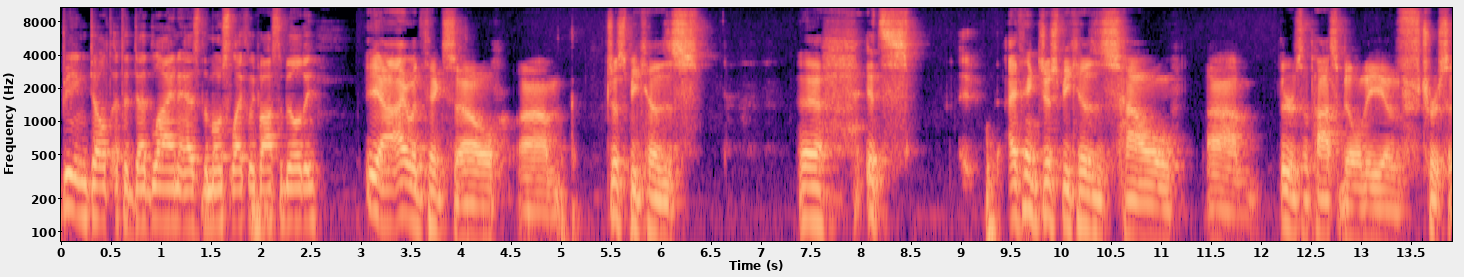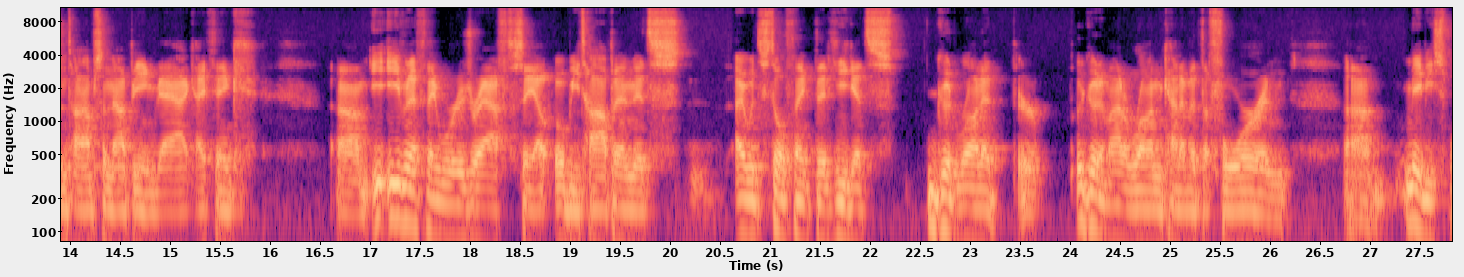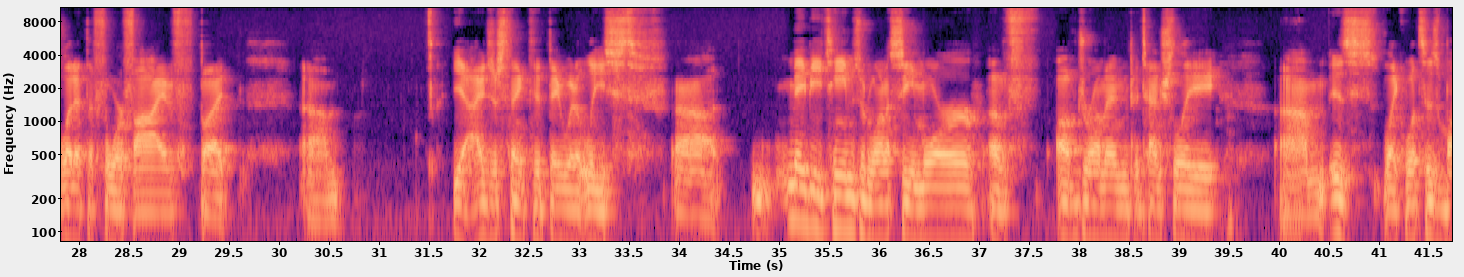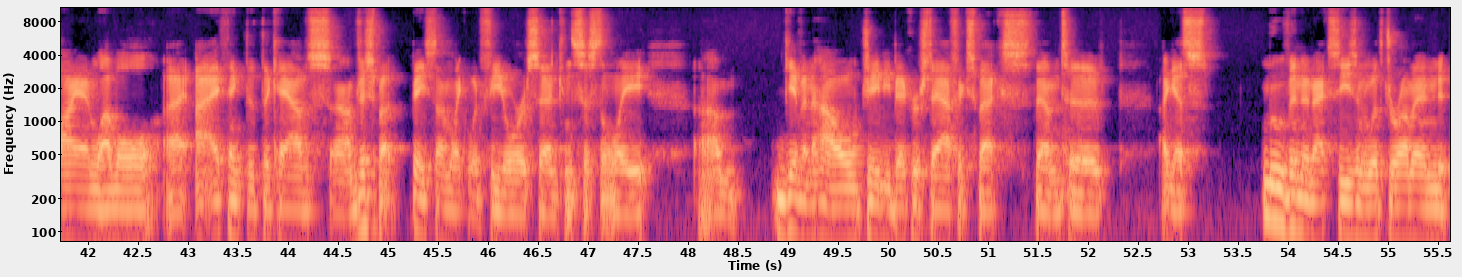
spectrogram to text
being dealt at the deadline as the most likely possibility? Yeah, I would think so. Um, just because uh, it's, I think just because how um, there's a possibility of Tristan Thompson not being back. I think um, e- even if they were to draft, say, Obi Toppin, it's I would still think that he gets good run at or a good amount of run kind of at the four and um, maybe split at the four or five. But um, yeah, I just think that they would at least uh, maybe teams would want to see more of of Drummond potentially um, is like what's his buy-in level. I, I think that the Cavs, um, just about based on like what Fedor said consistently, um, given how JB Bickerstaff expects them to, I guess, move into next season with Drummond,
